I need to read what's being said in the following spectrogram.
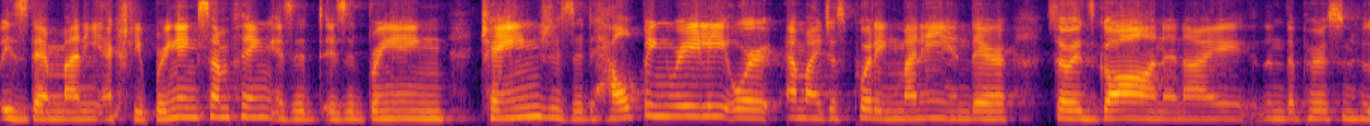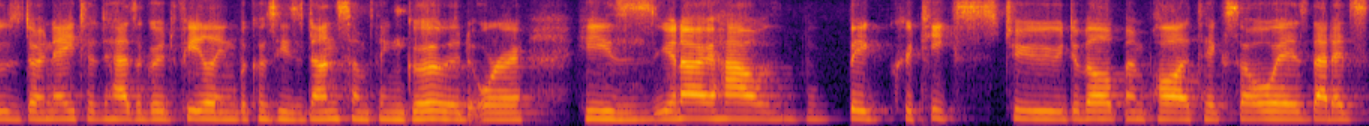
is their money actually bringing something? Is it is it bringing change? Is it helping really? Or am i just putting money in there so it's gone and i and the person who's donated has a good feeling because he's done something good or he's you know how big critiques to development politics always that it's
